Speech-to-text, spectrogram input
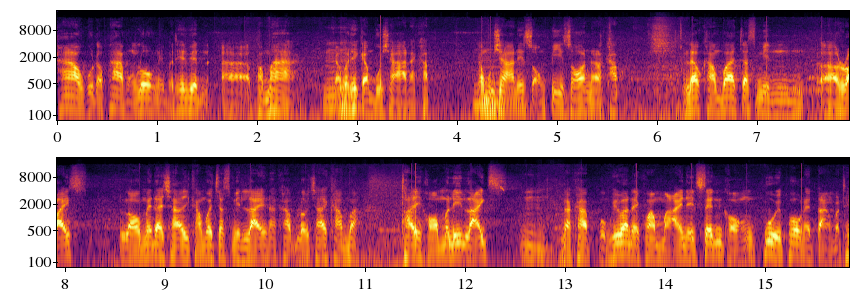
ข้าวคุณภาพของโลกในประเทศเวียดเอ่อพม่ากับประเทศกัมพูชานะครับกัมพูชานี่สองปีซ้อนนะครับ แล้วคำว่าจัสมินไรซ์เราไม่ได้ใช้คำว่าจัสมินไ c ส์นะครับ เราใช้คำว่าไทยหอมมะลิไ c ส์อืมนะครับ ผมคิดว่าในความหมายในเซนส์ของผู้บริโภคในต่างประเท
